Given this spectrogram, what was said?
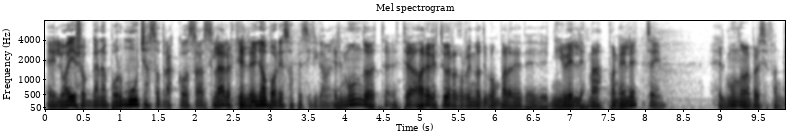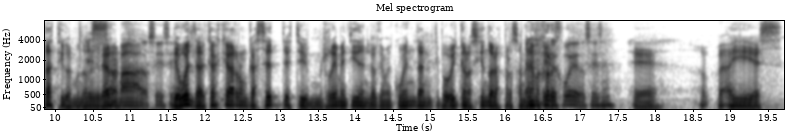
El Bioshock gana por muchas otras cosas. y- Claro, es que y, y no por eso específicamente. El mundo, este, este- ahora que estuve recorriendo tipo un par de, de- de niveles más, ponele, sí. el mundo me parece fantástico, el mundo que Es crearon. zarpado, sí, sí. De vuelta, cada vez que agarro un cassette estoy re metido en lo que me cuentan, tipo voy conociendo a los es personajes. la mejor de juego, sí, sí. Eh, ahí es.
